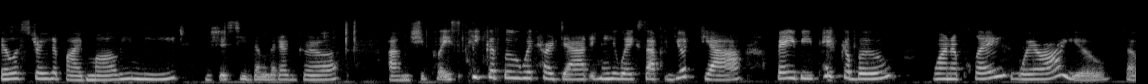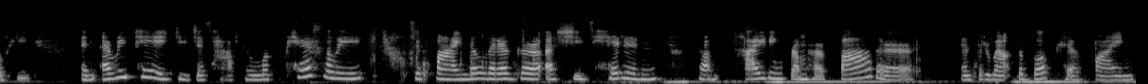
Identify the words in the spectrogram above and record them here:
illustrated by Molly Meade. You should see the little girl. Um, she plays peekaboo with her dad and he wakes up, Yutya, baby peekaboo, wanna play? Where are you? So he, in every page, you just have to look carefully to find the little girl as she's hidden from hiding from her father. And throughout the book, he'll find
